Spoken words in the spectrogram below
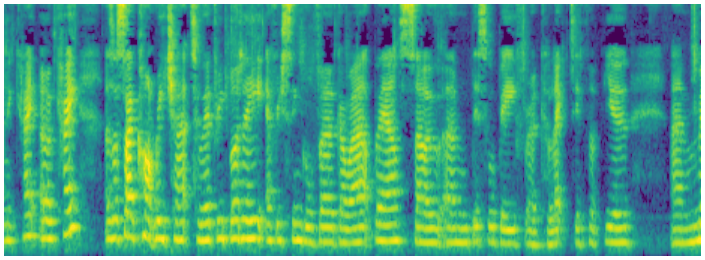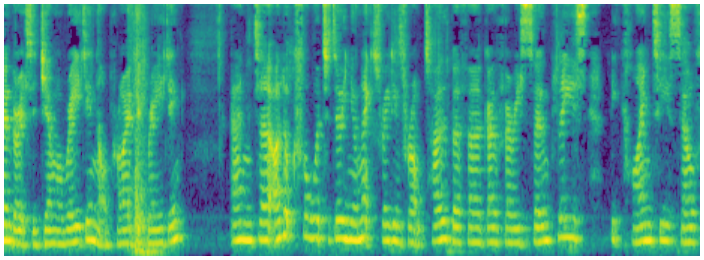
Okay, okay. As I say, I can't reach out to everybody, every single Virgo out there. So um, this will be for a collective of you. Um, remember, it's a general reading, not a private reading. And uh, I look forward to doing your next reading for October, Virgo, very soon. Please be kind to yourself,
